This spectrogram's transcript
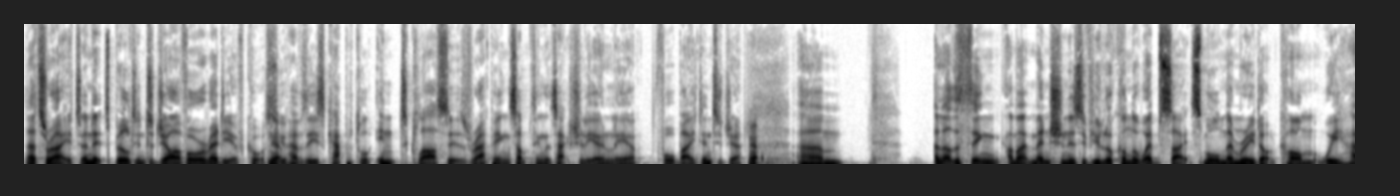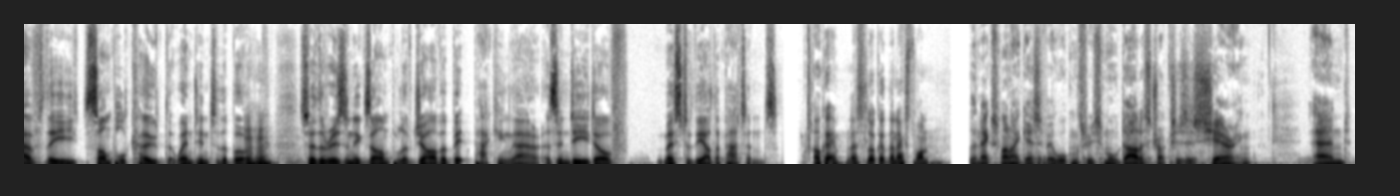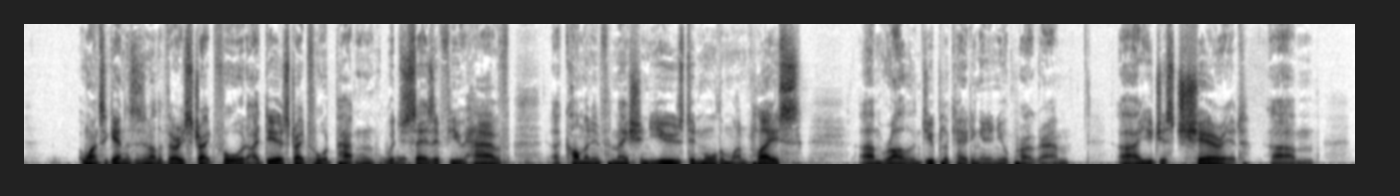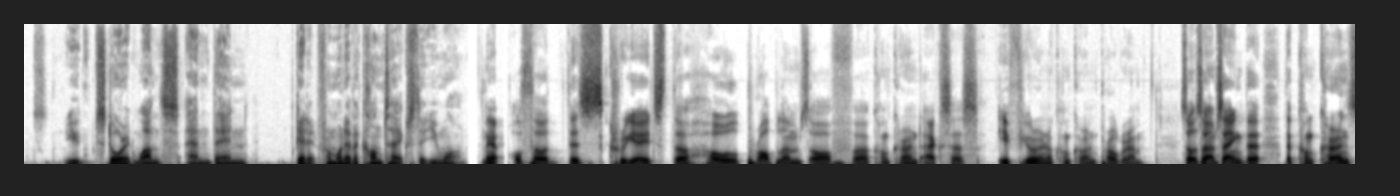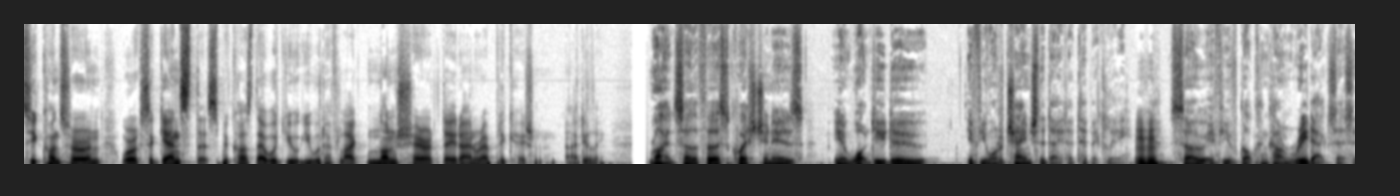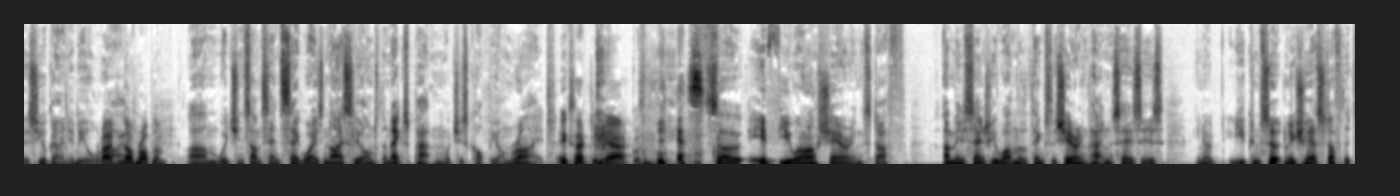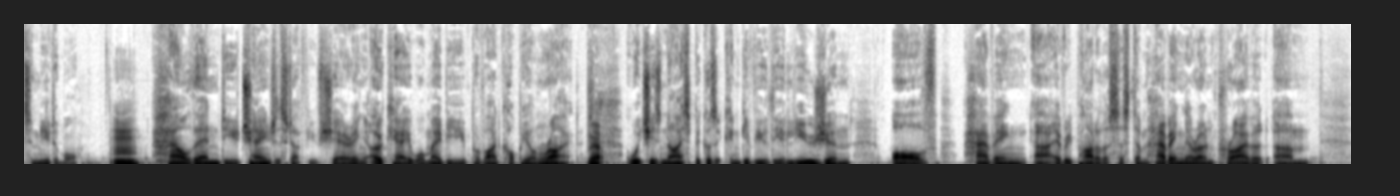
That's right, and it's built into Java already. Of course, Yeah. you have these capital int classes wrapping something that's actually only a four byte integer. Yeah. Um, Another thing I might mention is if you look on the website smallmemory.com, we have the sample code that went into the book. So there is an example of Java bit packing there, as indeed of most of the other patterns. Okay, let's look at the next one. The next one, I guess, if we're walking through small data structures, is sharing. And once again, this is another very straightforward idea, straightforward pattern, which says if you have a common information used in more than one place, um, rather than duplicating it in your program, uh, you just share it. Um, you store it once and then get it from whatever context that you want. Yeah, although this creates the whole problems of uh, concurrent access if you're in a concurrent program. So, so I'm saying the, the concurrency concern works against this because that would you, you would have like non-shared data and replication ideally. Right. So the first question is, you know, what do you do if you want to change the data? Typically, so if you've got concurrent read accesses, you're going to be all Right, right. no problem. Um, which, in some sense, segues nicely onto the next pattern, which is copy on write. Exactly. Yeah. yes. so if you are sharing stuff, I mean, essentially, one of the things the sharing pattern says is, you know, you can certainly share stuff that's immutable. How then do you change the stuff you're sharing? Okay, well, maybe you provide copy on write, Yeah. which is nice because it can give you the illusion of having uh, every part of the system having their own private um,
